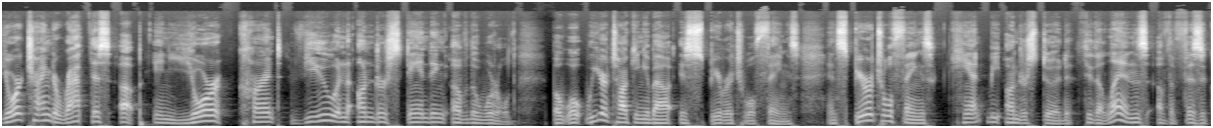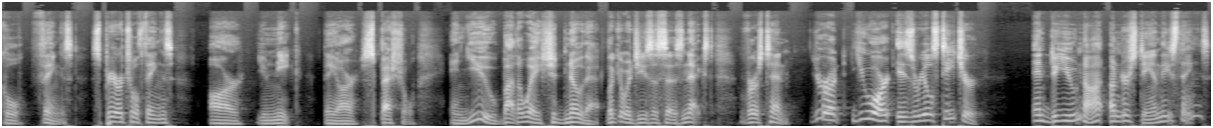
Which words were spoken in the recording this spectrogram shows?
You're trying to wrap this up in your current view and understanding of the world. But what we are talking about is spiritual things. And spiritual things can't be understood through the lens of the physical things. Spiritual things are unique, they are special. And you, by the way, should know that. Look at what Jesus says next. Verse 10 You're a, You are Israel's teacher. And do you not understand these things?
